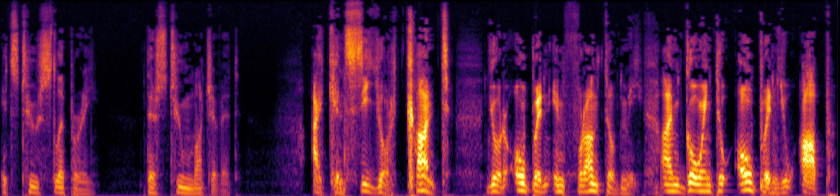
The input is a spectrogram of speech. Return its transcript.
It's too slippery. There's too much of it. I can see your cunt. You're open in front of me. I'm going to open you up.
